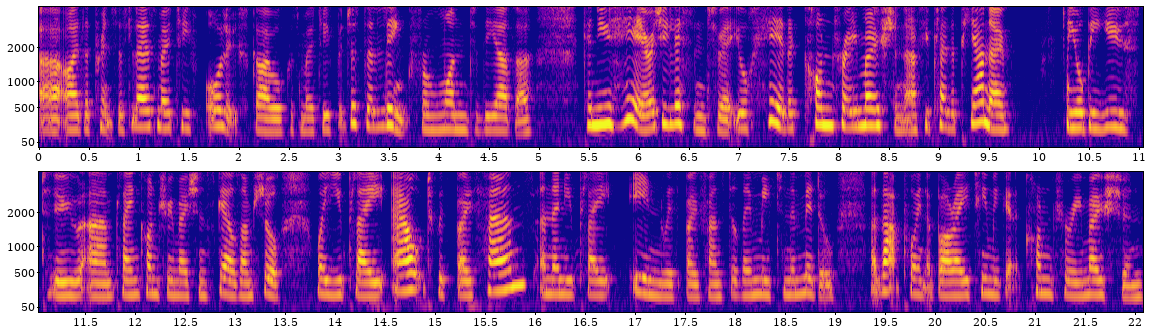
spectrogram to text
uh, either Princess Leia's motif or Luke Skywalker's motif, but just a link from one to the other. Can you hear, as you listen to it, you'll hear the contrary motion. Now if you play the piano, you'll be used to um, playing contrary motion scales, I'm sure, where you play out with both hands and then you play in with both hands till they meet in the middle. At that point at bar 18 we get a contrary motion,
